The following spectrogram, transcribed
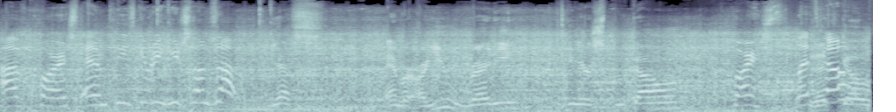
of course, and please give it a huge thumbs up. yes. Amber, are you ready to get your spook on? Of course. Let's, Let's go. He's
